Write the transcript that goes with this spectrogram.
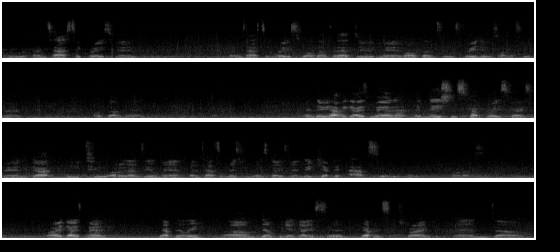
It was a fantastic race, man. Fantastic race. Well done to that dude, man. Well done to these three dudes, honestly, man. Well done, man. And there you have it, guys, man. The Nations Cup race, guys, man. Got P2 out of that deal, man. Fantastic race from those guys, man. They kept it absolutely clean, more or less. All right, guys, man, definitely. Um, don't forget, guys, to definitely subscribe and um,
